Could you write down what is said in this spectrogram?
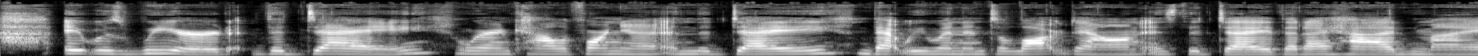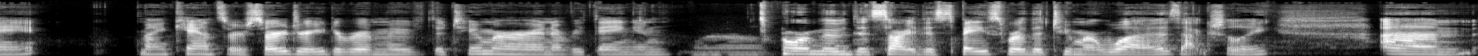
it was weird. The day we're in California and the day that we went into lockdown is the day that I had my my cancer surgery to remove the tumor and everything and wow. or remove the sorry the space where the tumor was actually um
